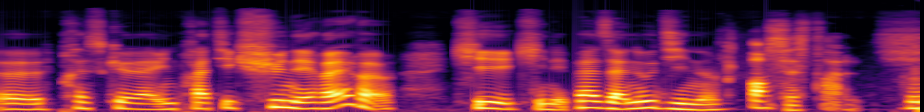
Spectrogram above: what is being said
euh, presque à une pratique funéraire qui qui n'est pas anodine. Ancestrale.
